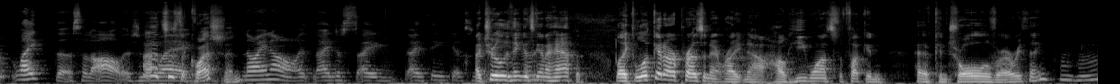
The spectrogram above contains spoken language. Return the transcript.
don't like this at all. There's no That's way. just a question. No, I know. I just I I think it's. I truly think it's going to happen. Like, look at our president right now, how he wants to fucking have control over everything. Mm-hmm.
